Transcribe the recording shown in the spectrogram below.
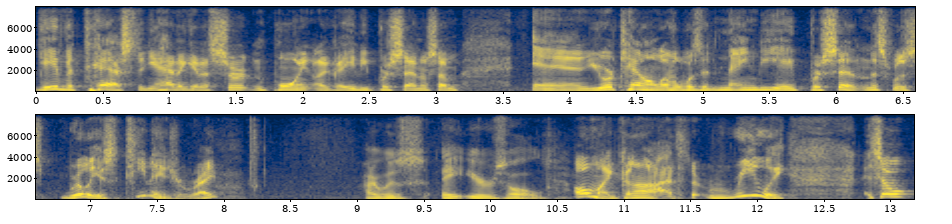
gave a test and you had to get a certain point, like 80% or something, and your talent level was at 98%. And this was really as a teenager, right? I was eight years old. Oh my God, really? So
